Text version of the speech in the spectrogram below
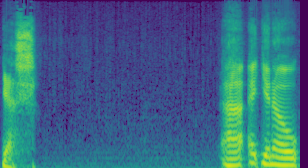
Yes. Uh, you know,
